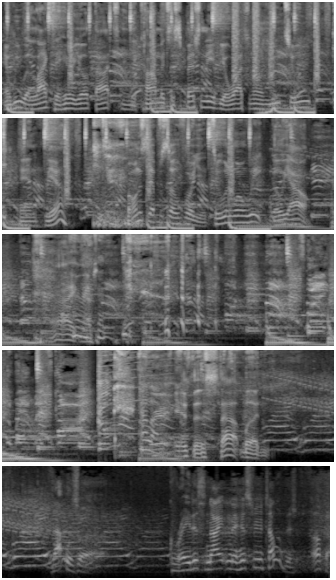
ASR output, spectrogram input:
and we would like to hear your thoughts and your comments, especially if you're watching on YouTube. And yeah, bonus episode for you. Two in one week. Go y'all. All right. All now. Hello. Where is the stop button? That was a greatest night in the history of television. Okay.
